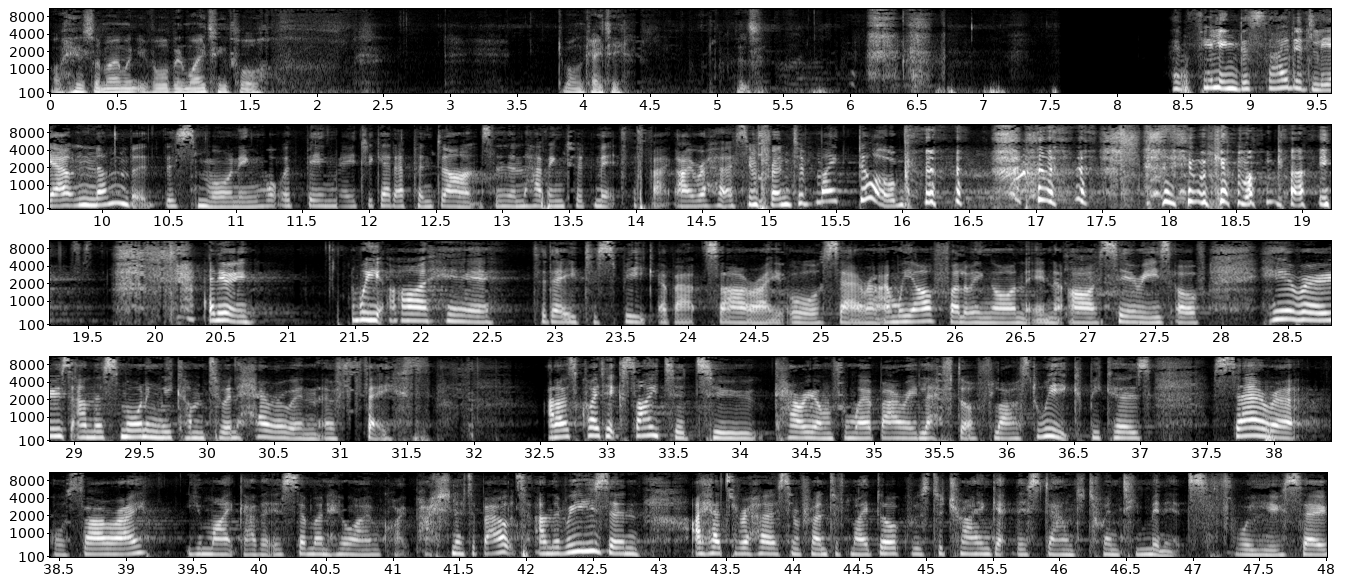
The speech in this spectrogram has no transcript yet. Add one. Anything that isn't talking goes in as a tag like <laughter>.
Well, here's the moment you've all been waiting for. Come on, Katie. Let's... I'm feeling decidedly outnumbered this morning, what with being made to get up and dance and then having to admit the fact I rehearse in front of my dog. <laughs> Come on, guys. Anyway, we are here today to speak about Sarai or Sarah, and we are following on in our series of heroes, and this morning we come to an heroine of faith. And I was quite excited to carry on from where Barry left off last week because Sarah, or Sarai, you might gather, is someone who I'm quite passionate about. And the reason I had to rehearse in front of my dog was to try and get this down to 20 minutes for you. So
